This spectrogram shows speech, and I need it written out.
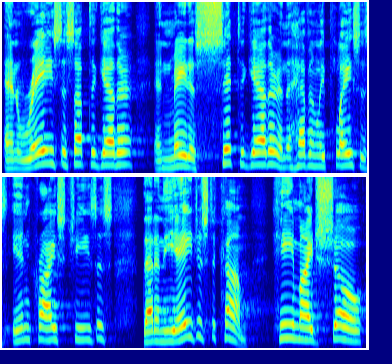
and raised us up together and made us sit together in the heavenly places in Christ Jesus, that in the ages to come he might show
